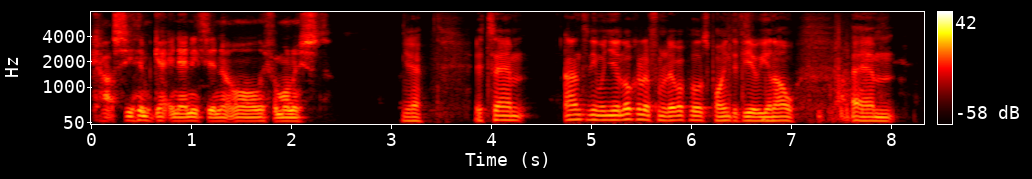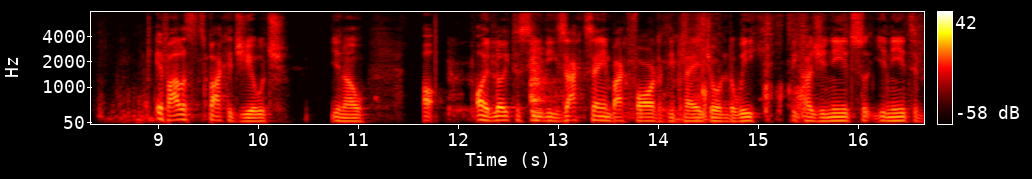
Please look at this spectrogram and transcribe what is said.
can't see them getting anything at all, if I'm honest. Yeah. It's, um, Anthony, when you look at it from Liverpool's point of view, you know, um, if Alisson's back, it's huge. You know, I'd like to see the exact same back four that he played during the week because you need you need to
